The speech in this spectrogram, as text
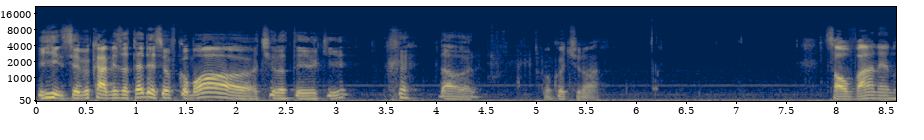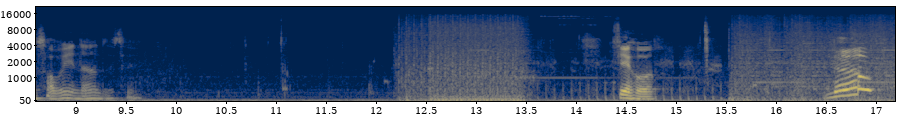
E você viu que a mesa até desceu, ficou mó tiroteio aqui. da hora. Vamos continuar. Salvar, né? Não salvei nada. Assim. Ferrou. Não!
